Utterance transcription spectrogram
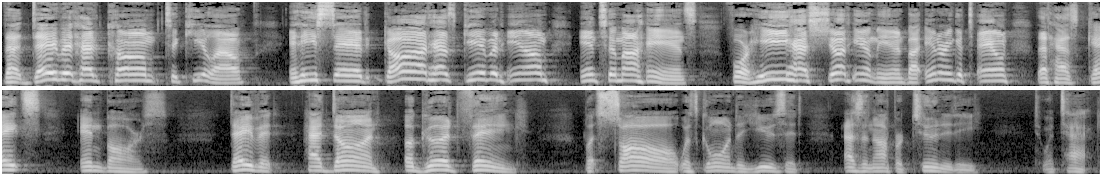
that David had come to Keilah, and he said, God has given him into my hands, for he has shut him in by entering a town that has gates and bars. David had done a good thing, but Saul was going to use it as an opportunity to attack.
